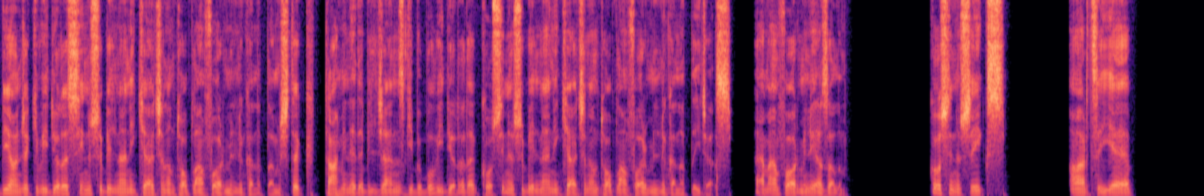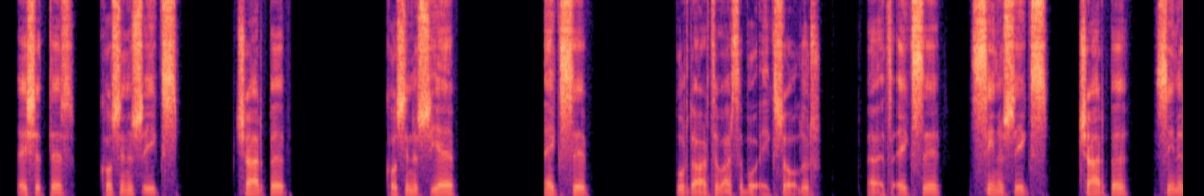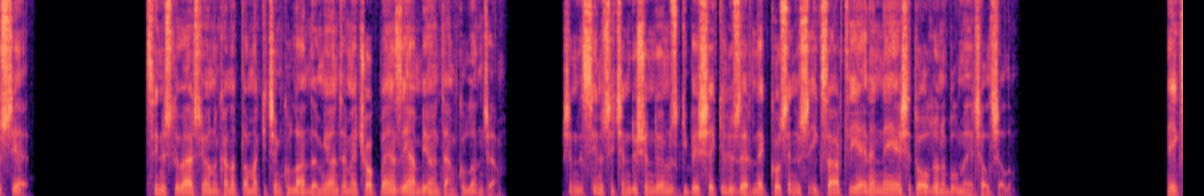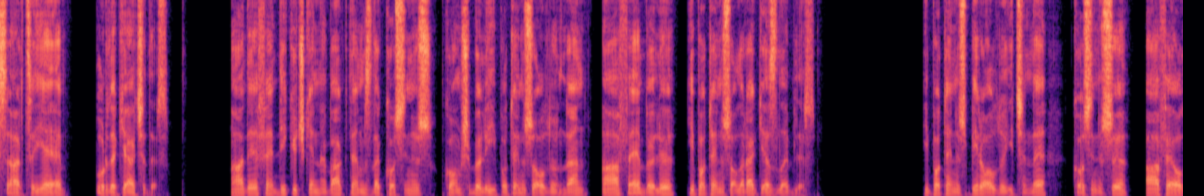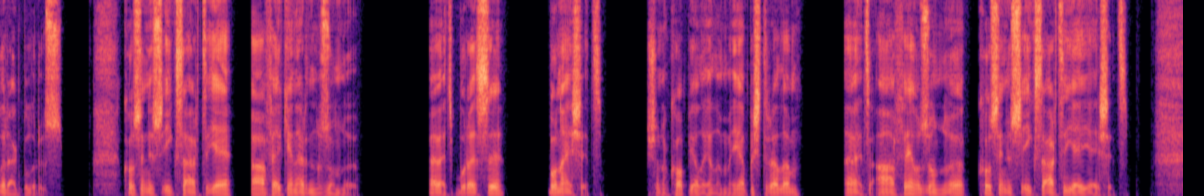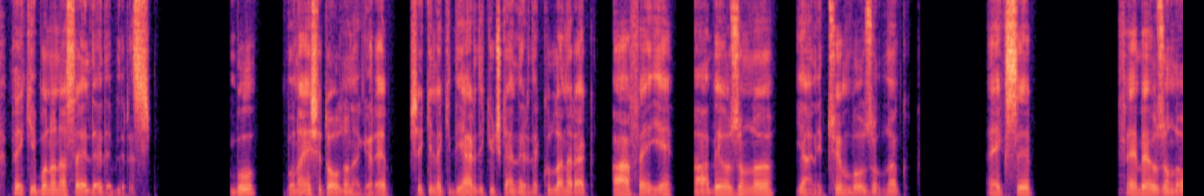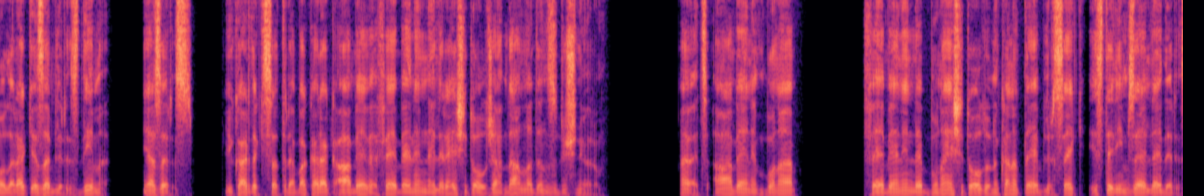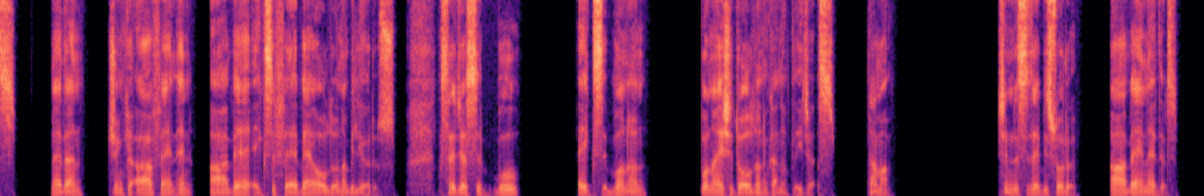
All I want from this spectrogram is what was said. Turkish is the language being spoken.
Bir önceki videoda sinüsü bilinen iki açının toplam formülünü kanıtlamıştık. Tahmin edebileceğiniz gibi bu videoda da kosinüsü bilinen iki açının toplam formülünü kanıtlayacağız. Hemen formülü yazalım. Kosinüs x artı y eşittir kosinüs x çarpı kosinüs y eksi, burada artı varsa bu eksi olur. Evet, eksi sinüs x çarpı sinüs y. Sinüslü versiyonu kanıtlamak için kullandığım yönteme çok benzeyen bir yöntem kullanacağım. Şimdi sinüs için düşündüğümüz gibi şekil üzerinde kosinüs x artı y'nin neye eşit olduğunu bulmaya çalışalım. x artı y, buradaki açıdır. ADF dik üçgenine baktığımızda kosinüs, komşu bölü hipotenüs olduğundan, AF bölü hipotenüs olarak yazılabilir. Hipotenüs 1 olduğu için de kosinüsü AF olarak buluruz. Kosinüs x artı y, AF kenarının uzunluğu. Evet, burası buna eşit. Şunu kopyalayalım ve yapıştıralım. Evet, AF uzunluğu kosinüs x artı y'ye eşit. Peki, bunu nasıl elde edebiliriz? Bu, buna eşit olduğuna göre, şekildeki diğer dik üçgenleri de kullanarak AF'yi AB uzunluğu, yani tüm bu uzunluk, eksi FB uzunluğu olarak yazabiliriz, değil mi? Yazarız. Yukarıdaki satıra bakarak AB ve FB'nin nelere eşit olacağını da anladığınızı düşünüyorum. Evet, AB'nin buna, FB'nin de buna eşit olduğunu kanıtlayabilirsek, istediğimizi elde ederiz. Neden? Çünkü AF'nin AB eksi FB olduğunu biliyoruz. Kısacası bu, eksi bunun, buna eşit olduğunu kanıtlayacağız. Tamam. Şimdi size bir soru. AB nedir?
